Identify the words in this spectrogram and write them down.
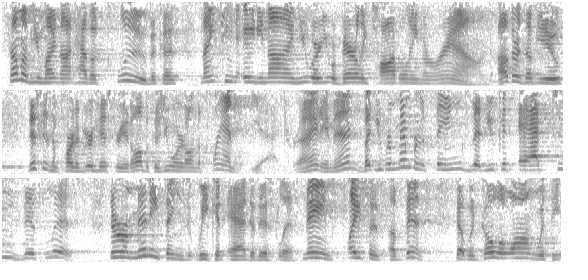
Some of you might not have a clue because 1989 you were you were barely toddling around. Others of you, this isn't part of your history at all because you weren't on the planet yet, right? Amen. But you remember things that you could add to this list. There are many things that we could add to this list names, places, events that would go along with the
